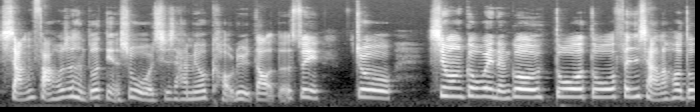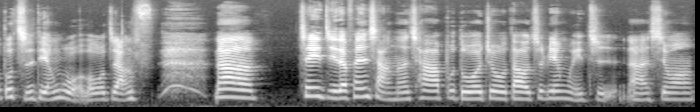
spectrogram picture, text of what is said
想法或者很多点是我其实还没有考虑到的，所以就。希望各位能够多多分享，然后多多指点我喽，这样子。那这一集的分享呢，差不多就到这边为止。那希望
